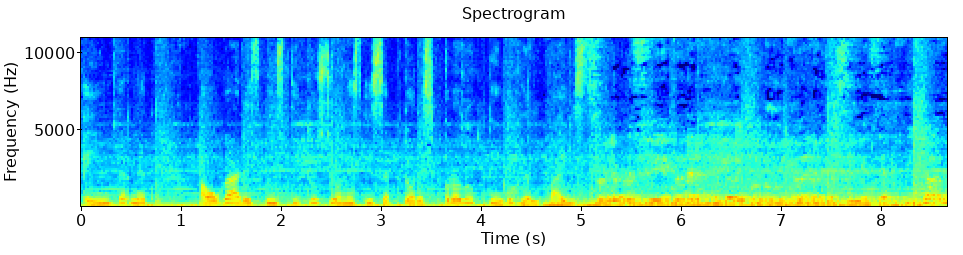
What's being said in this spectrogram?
e Internet a hogares, instituciones y sectores productivos del país. Soy la presidenta de la Junta de Economía de la Residencia Hospital,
